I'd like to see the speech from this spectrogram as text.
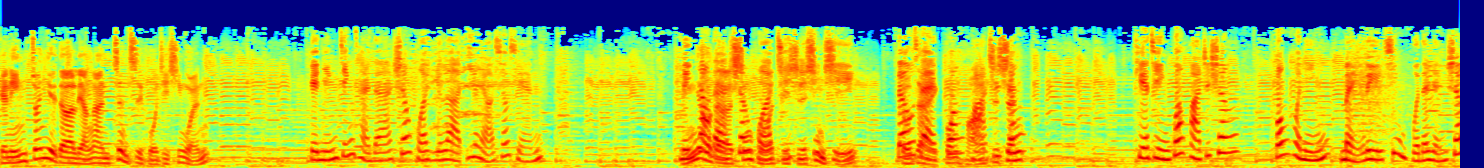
给您专业的两岸政治国际新闻，给您精彩的生活娱乐医疗休闲，您要的生活即时信息都在光华之声，贴近光华之声，丰富您美丽幸福的人生。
